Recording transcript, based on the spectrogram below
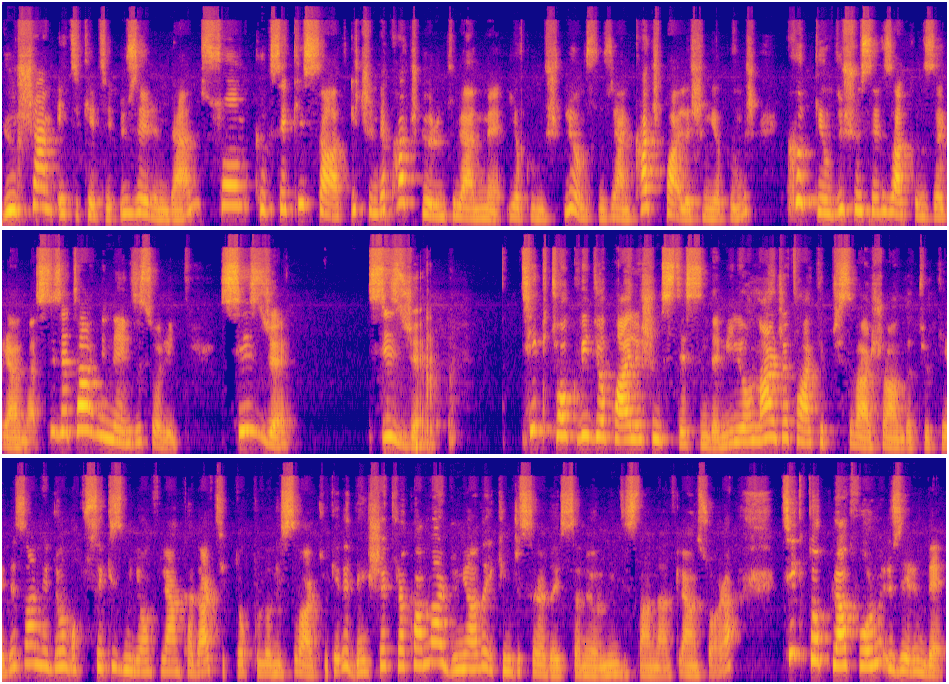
Gülşen etiketi üzerinden son 48 saat içinde kaç görüntülenme yapılmış biliyor musunuz? Yani kaç paylaşım yapılmış? 40 yıl düşünseniz aklınıza gelmez. Size tahminlerinizi sorayım. Sizce sizce TikTok video paylaşım sitesinde milyonlarca takipçisi var şu anda Türkiye'de. Zannediyorum 38 milyon falan kadar TikTok kullanıcısı var Türkiye'de. Dehşet rakamlar dünyada ikinci sıradayız sanıyorum Hindistan'dan falan sonra. TikTok platformu üzerinde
